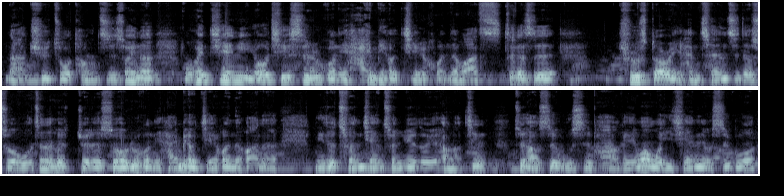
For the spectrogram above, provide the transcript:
拿去做投资。所以呢，我会建议，尤其是如果你还没有结婚的话，这个是。True story，很诚实的说，我真的会觉得说，如果你还没有结婚的话呢，你就存钱存越多越好了。今最好是五十趴，OK？因为我以前有试过，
